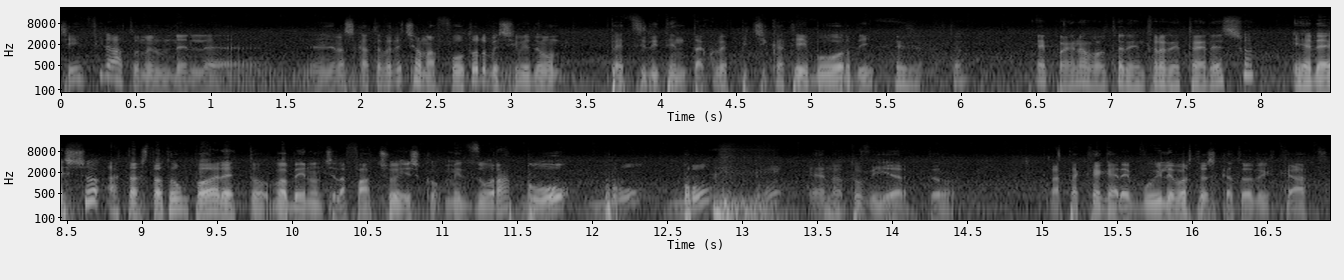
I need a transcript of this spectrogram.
Si è infilato nel- nel- nella scatola. Vedete, c'è una foto dove si vedono pezzi di tentacoli appiccicati ai bordi. esatto. E poi una volta dentro ha detto "E adesso E adesso ha tastato un po' e ha detto: Vabbè, non ce la faccio, esco. Mezz'ora. Bru, bru, bru, è andato via. Ha detto, Andate a cagare voi le vostre scatole del cazzo.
